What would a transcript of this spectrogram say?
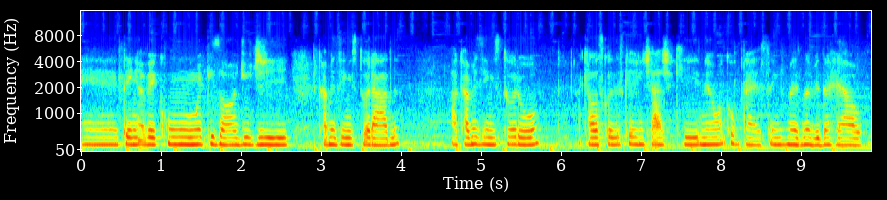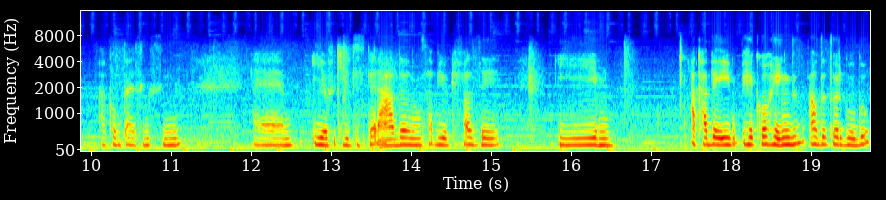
é, tem a ver com um episódio de camisinha estourada. A camisinha estourou, aquelas coisas que a gente acha que não acontecem, mas na vida real acontecem sim. É, e eu fiquei desesperada, eu não sabia o que fazer. E acabei recorrendo ao Dr. Google.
